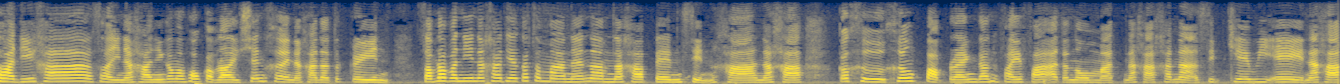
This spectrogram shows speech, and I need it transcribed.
สวัสดีค่ะ สวัสดีนะคะวันนี้ก็มาพบกับเราอีกเช่นเคยนะคะดรกรีนสำหรับวันนี้นะคะเดียก็จะมาแนะนำนะคะเป็นสินค้านะคะ ก็คือเครื่องปรับแรงดันไฟฟ้าอัตโนมัตินะคะ ขนาด 10 kVA นะคะ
